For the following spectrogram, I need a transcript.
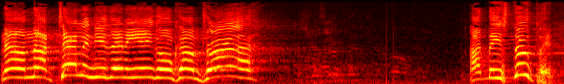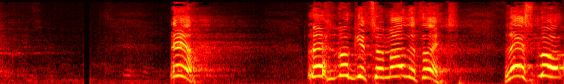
Now, I'm not telling you that he ain't going to come try. I'd be stupid. Now, Let's look at some other things. Let's look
